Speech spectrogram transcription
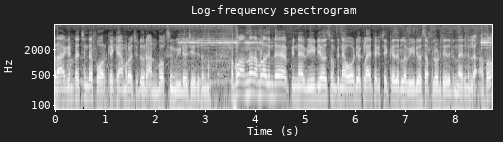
ഡ്രാഗൺ ടച്ചിന്റെ ഫോർ കെ ക്യാമറ വെച്ചിട്ട് ഒരു അൺബോക്സിംഗ് വീഡിയോ ചെയ്തിരുന്നു. അപ്പോൾ അന്ന് നമ്മൾ അതിന്റെ പിന്നെ വീഡിയോസും പിന്നെ ഓഡിയോ ക്ലാരിറ്റി ഒക്കെ ചെക്ക് ചെയ്തിട്ടുള്ള വീഡിയോസ് അപ്ലോഡ് ചെയ്തിട്ടുണ്ടായിരുന്നില്ല. അപ്പോൾ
